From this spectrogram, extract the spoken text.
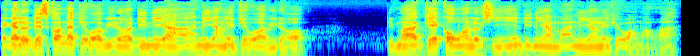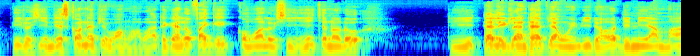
တကယ်လို့ disconnect ဖြစ်သွားပြီးတော့ဒီနေရာအနီရောင်လေးဖြစ်သွားပြီးတော့ဒီမှာ gig ကုန်သွားလို့ရှိရင်ဒီနေရာမှာအနီရောင်လေးဖြစ်သွားမှာပါပြီးလို့ရှိရင် disconnect ဖြစ်သွားမှာပါတကယ်လို့ 5GB ကုန်သွားလို့ရှိရင်ကျွန်တော်တို့ ဒီ Telegram ထက်ပြန်ဝင်ပြီးတော့ဒီနေရာမှာ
